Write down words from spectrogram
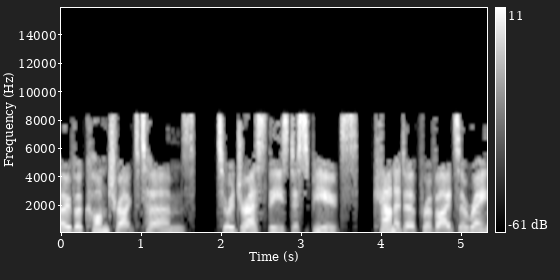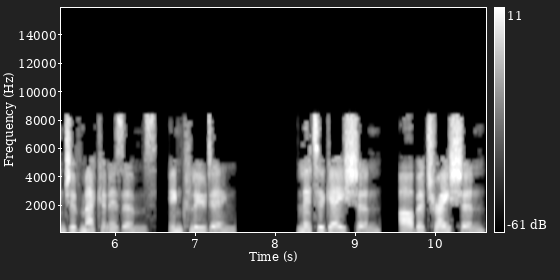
over contract terms. To address these disputes, Canada provides a range of mechanisms, including litigation, arbitration,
